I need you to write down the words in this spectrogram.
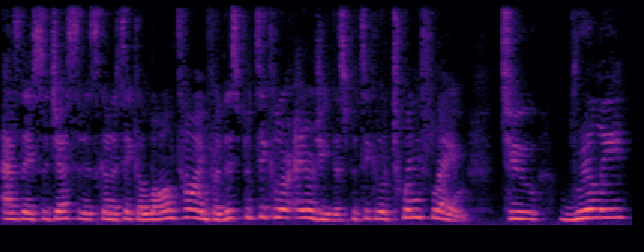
as they suggested, it's going to take a long time for this particular energy, this particular twin flame, to really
